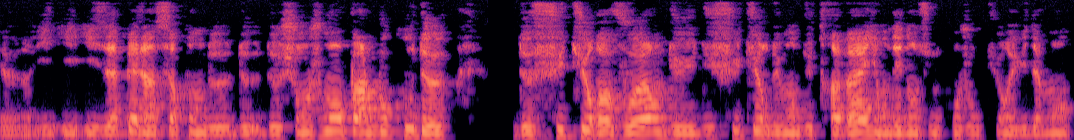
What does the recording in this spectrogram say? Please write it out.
Euh, ils, appellent un certain nombre de, de, de, changements. On parle beaucoup de, de future of work, du, du, futur du monde du travail. On est dans une conjoncture évidemment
